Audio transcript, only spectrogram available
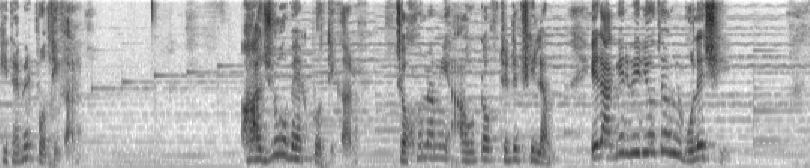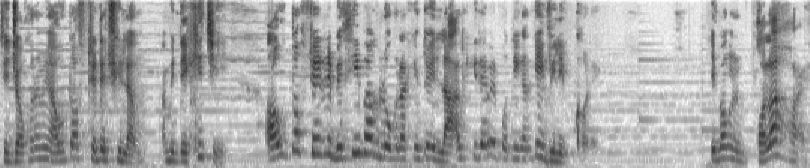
কিতাবের প্রতিকার। আজব এক প্রতিকার। যখন আমি আউট অফ স্টেটে ছিলাম, এর আগের ভিডিওতে আমি বলেছি যে যখন আমি আউট অফ স্টেটে ছিলাম, আমি দেখেছি আউট অফ স্টেটের বেশিরভাগ লোকরা কিন্তু এই লাল কিতাবের প্রতিকারকেই বিলিভ করে। এবং বলা হয়,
